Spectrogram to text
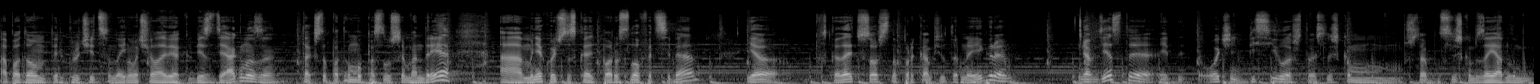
а потом переключиться на иного человека без диагноза. Так что потом мы послушаем Андрея. А мне хочется сказать пару слов от себя. Я сказать, собственно, про компьютерные игры. Я в детстве очень бесило, что я слишком, что я был слишком заядлым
